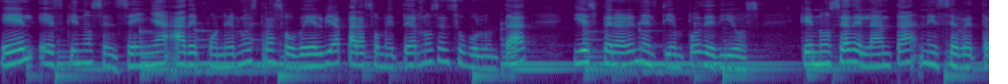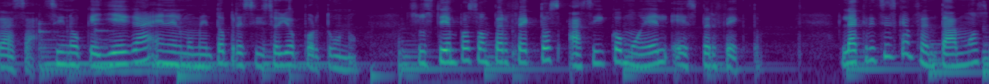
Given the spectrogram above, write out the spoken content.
Él es quien nos enseña a deponer nuestra soberbia para someternos en su voluntad y esperar en el tiempo de Dios, que no se adelanta ni se retrasa, sino que llega en el momento preciso y oportuno. Sus tiempos son perfectos así como Él es perfecto. La crisis que enfrentamos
